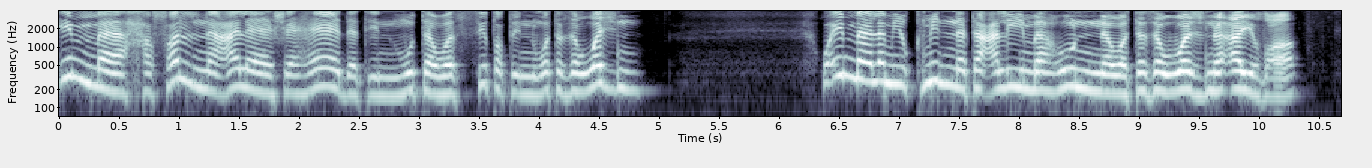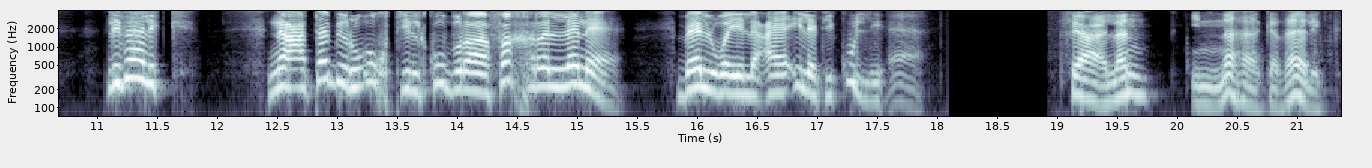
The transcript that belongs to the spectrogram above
إما حصلن على شهادة متوسطة وتزوجن وإما لم يكملن تعليمهن وتزوجن أيضا. لذلك نعتبر أختي الكبرى فخرا لنا بل وللعائلة كلها. فعلا إنها كذلك.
